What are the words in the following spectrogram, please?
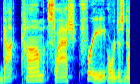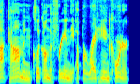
chadcheese.com slash free or just dot com and click on the free in the upper right hand corner.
